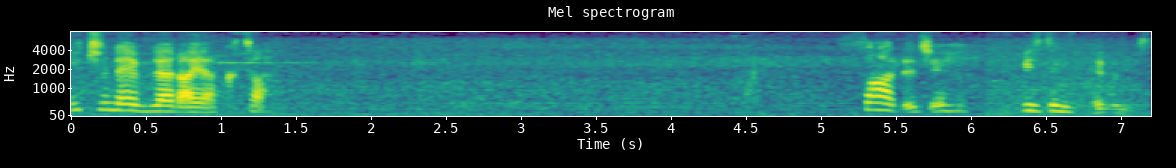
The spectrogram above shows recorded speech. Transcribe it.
Bütün evler ayakta. Sadece bizim evimiz.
